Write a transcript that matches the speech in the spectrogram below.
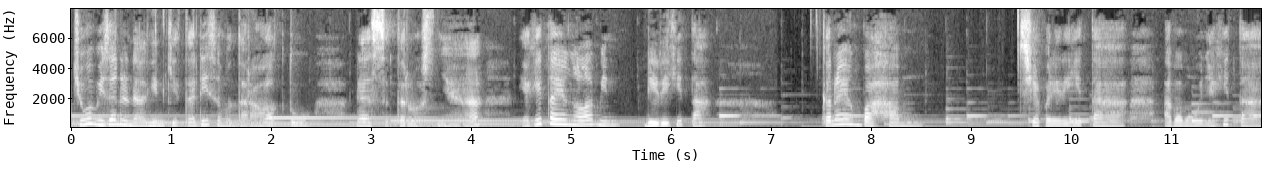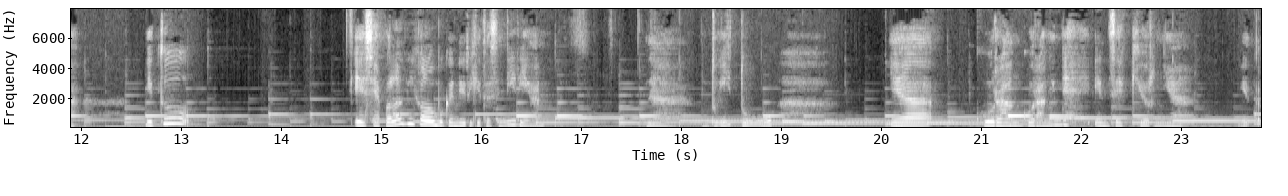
cuma bisa nendangin kita di sementara waktu. Dan seterusnya, ya kita yang ngalamin diri kita. Karena yang paham siapa diri kita, apa maunya kita, itu ya siapa lagi kalau bukan diri kita sendiri kan? Nah, untuk itu ya kurang-kurangin deh insecure-nya gitu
